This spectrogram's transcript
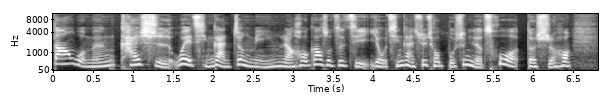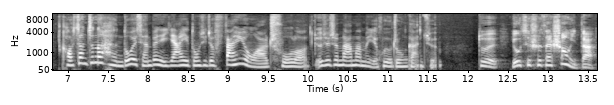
当我们开始为情感证明，然后告诉自己有情感需求不是你的错的时候，好像真的很多以前被你压抑的东西就翻涌而出了。尤其是妈妈们也会有这种感觉。对，尤其是在上一代，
